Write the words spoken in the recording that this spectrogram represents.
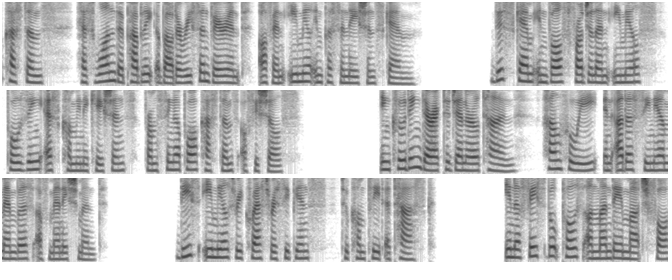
Customs has warned the public about a recent variant of an email impersonation scam. This scam involves fraudulent emails posing as communications from Singapore Customs officials, including Director General Tan, Hung Hooi, and other senior members of management. These emails request recipients to complete a task. In a Facebook post on Monday, March 4,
